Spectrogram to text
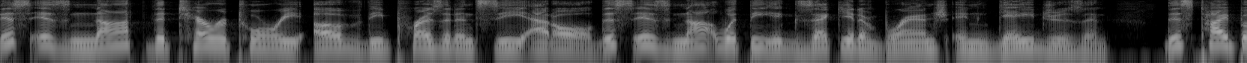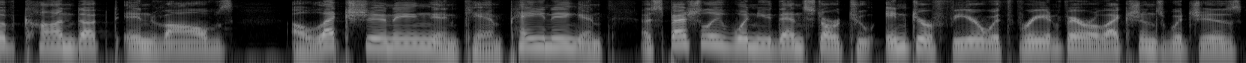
this is not the territory of the presidency at all. This is not what the executive branch engages in. This type of conduct involves electioning and campaigning, and especially when you then start to interfere with free and fair elections, which is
